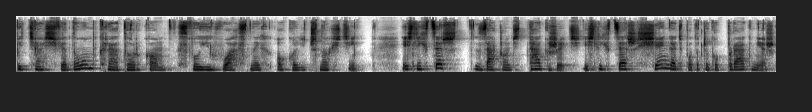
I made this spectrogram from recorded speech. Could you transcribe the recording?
bycia świadomą kreatorką swoich własnych okoliczności. Jeśli chcesz zacząć tak żyć, jeśli chcesz sięgać po to, czego pragniesz,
